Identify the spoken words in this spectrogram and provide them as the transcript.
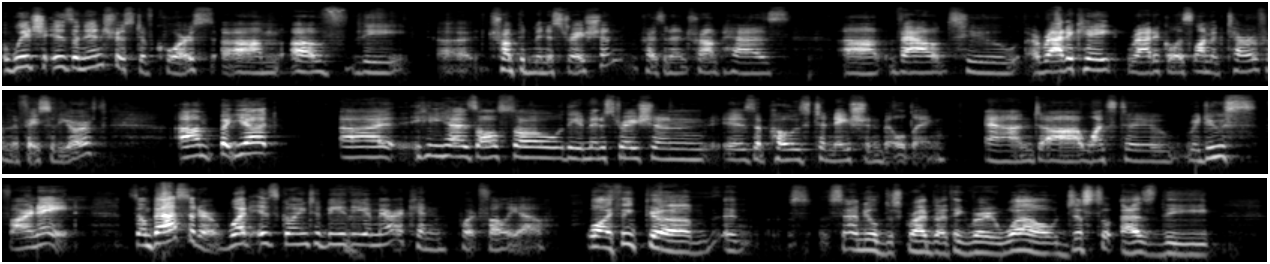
which is an interest, of course, um, of the uh, Trump administration. President Trump has uh, vowed to eradicate radical Islamic terror from the face of the earth. Um, but yet, uh, he has also, the administration is opposed to nation building and uh, wants to reduce foreign aid. So, Ambassador, what is going to be the American portfolio? Well, I think, um, and Samuel described, I think, very well. Just as the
